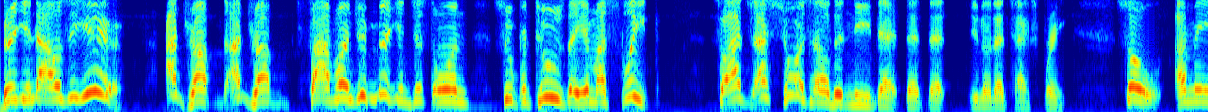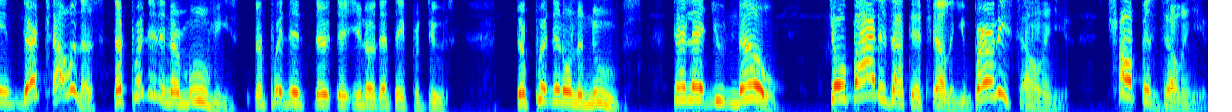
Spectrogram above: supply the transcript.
billion dollars a year. I dropped I dropped five hundred million just on Super Tuesday in my sleep. So I I sure as hell didn't need that that that you know that tax break. So I mean, they're telling us they're putting it in their movies. They're putting it, they're, they you know, that they produce. They're putting it on the news. They let you know. Joe Biden's out there telling you. Bernie's telling you. Trump is telling you.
